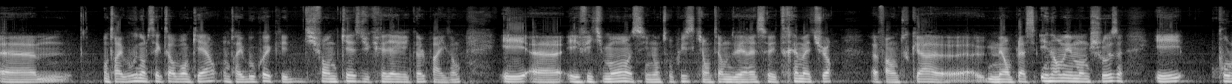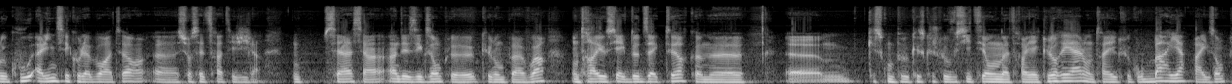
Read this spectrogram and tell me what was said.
euh, on travaille beaucoup dans le secteur bancaire, on travaille beaucoup avec les différentes caisses du Crédit Agricole, par exemple. Et, euh, effectivement, c'est une entreprise qui, en termes de RSE, est très mature. Enfin, en tout cas, euh, met en place énormément de choses. Et pour le coup, aligne ses collaborateurs euh, sur cette stratégie-là. Donc ça, c'est un, des exemples euh, que l'on peut avoir. On travaille aussi avec d'autres acteurs comme euh, qu'est-ce qu'on peut, qu'est-ce que je peux vous citer? On a travaillé avec L'Oréal, on travaille avec le groupe Barrière par exemple,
